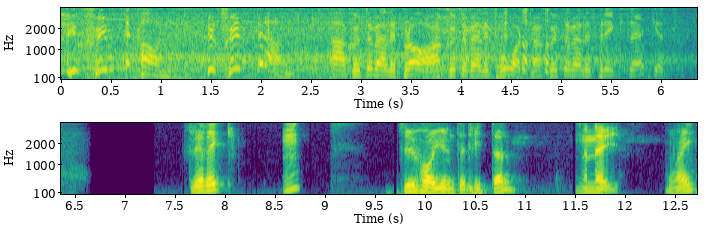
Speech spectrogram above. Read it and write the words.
Hur skjuter karln? Hur skjuter han? Han skjuter väldigt bra, han skjuter väldigt hårt, han skjuter väldigt pricksäkert. Fredrik? Mm? Du har ju inte Twitter. Nej. Nej.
